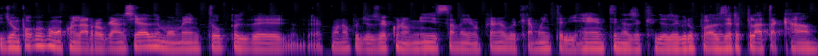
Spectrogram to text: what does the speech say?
Y yo un poco como con la arrogancia de momento, pues de, de, bueno, pues yo soy economista, me dieron un premio porque era muy inteligente y no sé qué, yo seguro puedo hacer plata acá.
